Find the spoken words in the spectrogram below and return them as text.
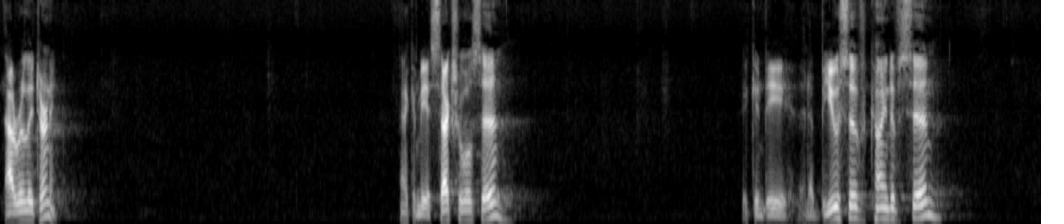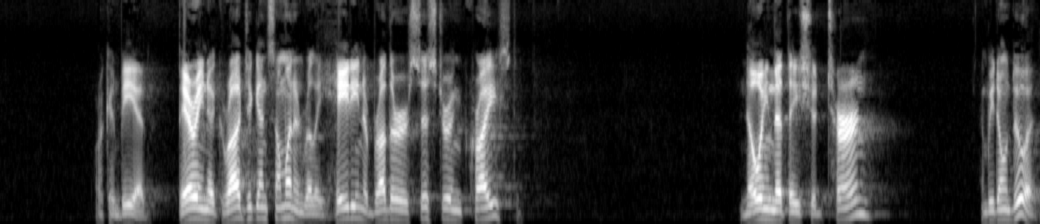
not really turning. That can be a sexual sin. It can be an abusive kind of sin. Or it can be a bearing a grudge against someone and really hating a brother or sister in Christ. Knowing that they should turn, and we don't do it.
